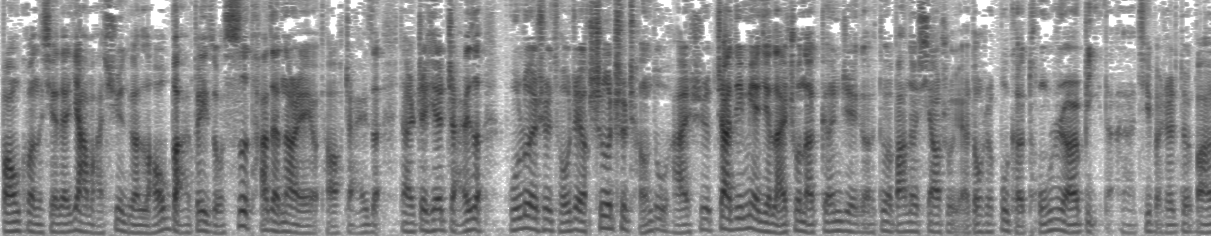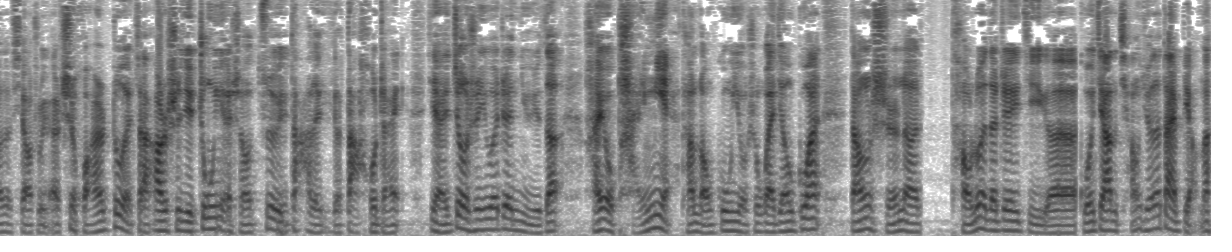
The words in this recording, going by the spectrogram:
包括呢现在亚马逊的老板贝佐斯他在那儿也有套宅子，但是这些宅子无论是从这个奢侈程度还是占地面积来说呢，跟这个顿巴顿橡树园都是不可同日而比的啊。基本上顿巴顿橡树园是华盛顿在二十世纪中叶时候最大的一个大豪宅，也就是因为这女的还有牌面，她老公又是外交官，当时呢。讨论的这几个国家的强权的代表呢，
